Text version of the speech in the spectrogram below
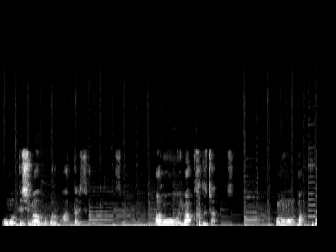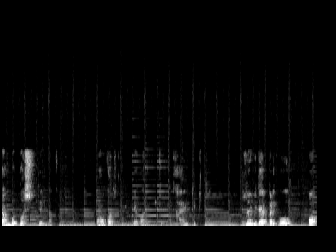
思ってしまうところもあったりするわけなんですよ。あのー今、カズちゃんです。この、まあ、普段僕は知ってる中で、なおかつメガネをちょっと変えてきた。そういう意味ではやっぱりこう、あ、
